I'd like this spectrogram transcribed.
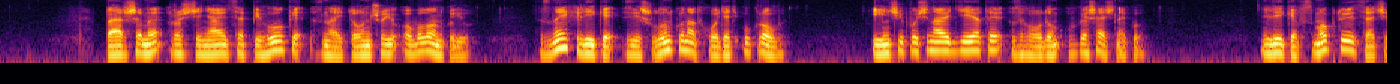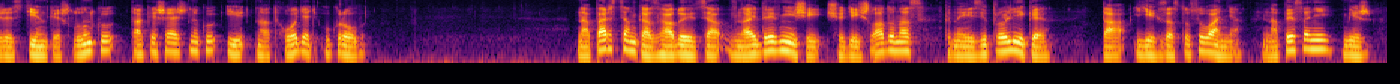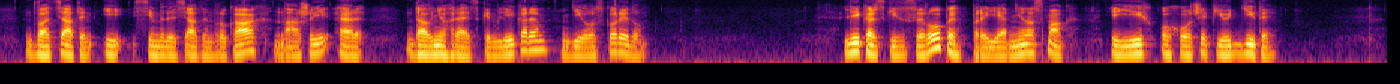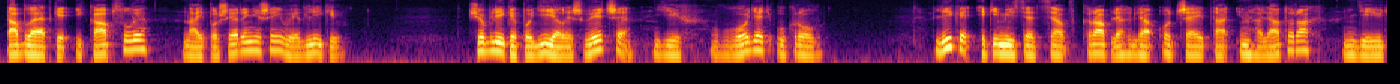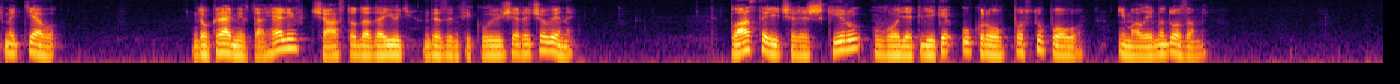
Першими розчиняються пігулки з найтоншою оболонкою. З них ліки зі шлунку надходять у кров. Інші починають діяти згодом у кишечнику. Ліки всмоктуються через стінки шлунку та кишечнику і надходять у кров. Наперстянка згадується в найдревнішій, що дійшла до нас книзі про ліки та їх застосування, написаній між 20 і 70 роках нашої ери давньогрецьким лікарем Діоскоридом. Лікарські сиропи приємні на смак, і їх охоче п'ють діти. Таблетки і капсули найпоширеніший вид ліків. Щоб ліки подіяли швидше, їх вводять у кров. Ліки, які містяться в краплях для очей та інгаляторах, діють миттєво. До кремів та гелів часто додають дезінфікуючі речовини. Пластирі через шкіру вводять ліки у кров поступово і малими дозами.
